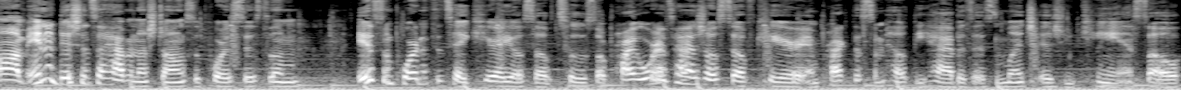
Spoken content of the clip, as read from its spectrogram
Um, in addition to having a strong support system, it's important to take care of yourself too. So prioritize your self care and practice some healthy habits as much as you can. So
